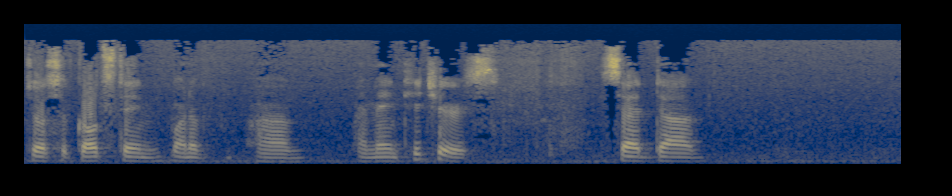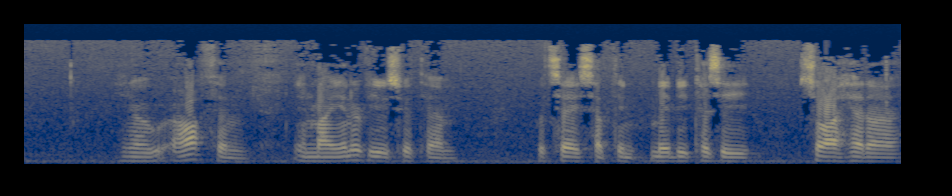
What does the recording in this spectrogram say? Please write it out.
Joseph Goldstein, one of um, my main teachers, said, uh, you know, often in my interviews with him, would say something, maybe because he saw I had a,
